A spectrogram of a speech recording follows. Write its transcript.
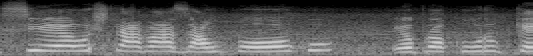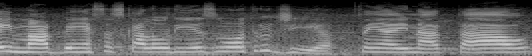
se eu extravasar um pouco, eu procuro queimar bem essas calorias no outro dia. Tem aí Natal,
